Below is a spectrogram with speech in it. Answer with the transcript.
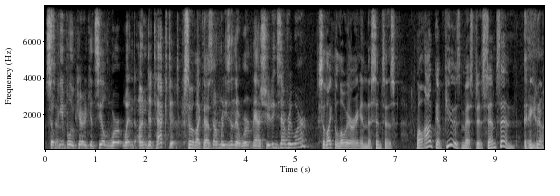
So, people who carried concealed were went undetected. So, like And for some reason, there weren't mass shootings everywhere. So, like the lawyer in The Simpsons, well, I'm confused, Mr. Simpson. You know,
